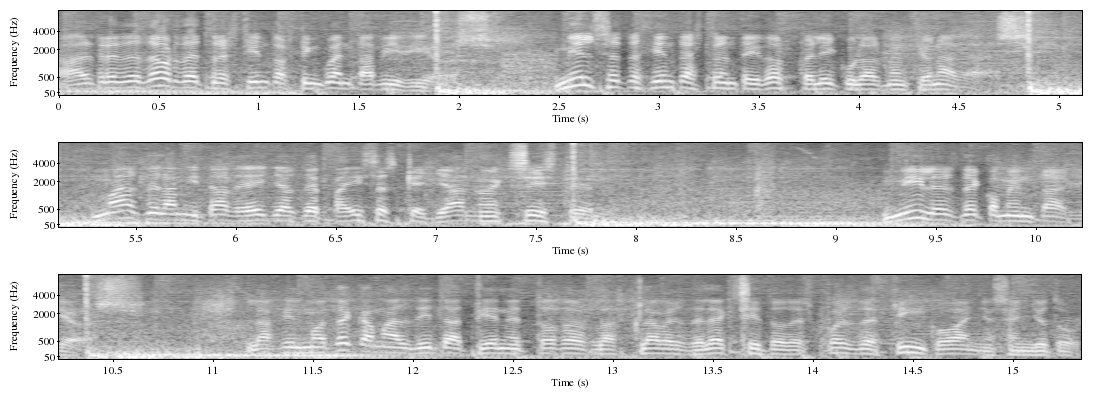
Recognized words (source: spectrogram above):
Alrededor de 350 vídeos, 1732 películas mencionadas, más de la mitad de ellas de países que ya no existen. Miles de comentarios. La Filmoteca Maldita tiene todas las claves del éxito después de 5 años en YouTube.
